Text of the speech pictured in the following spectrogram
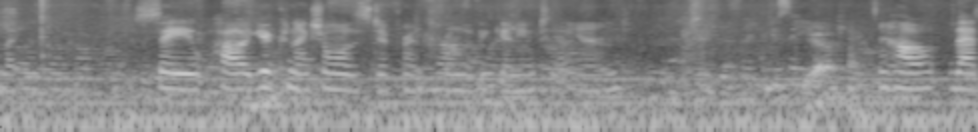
like, say how your connection was different from the beginning to the end, yeah. and how that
